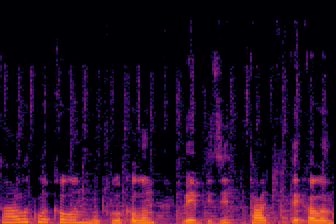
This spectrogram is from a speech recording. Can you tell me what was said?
Sağlıklı kalın, mutlu kalın ve bizi takipte kalın.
